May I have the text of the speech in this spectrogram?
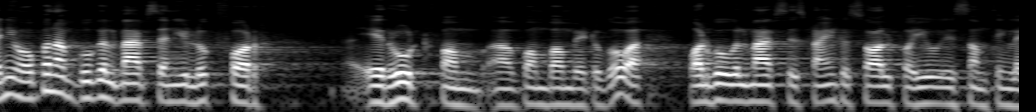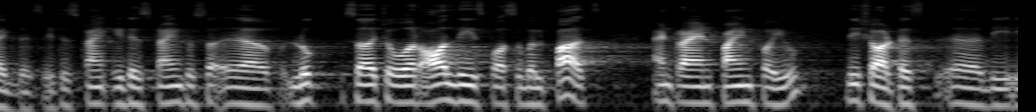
When you open up Google Maps and you look for a route from, uh, from Bombay to Goa, what Google Maps is trying to solve for you is something like this. It is trying it is trying to uh, look search over all these possible paths and try and find for you the shortest uh, the,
